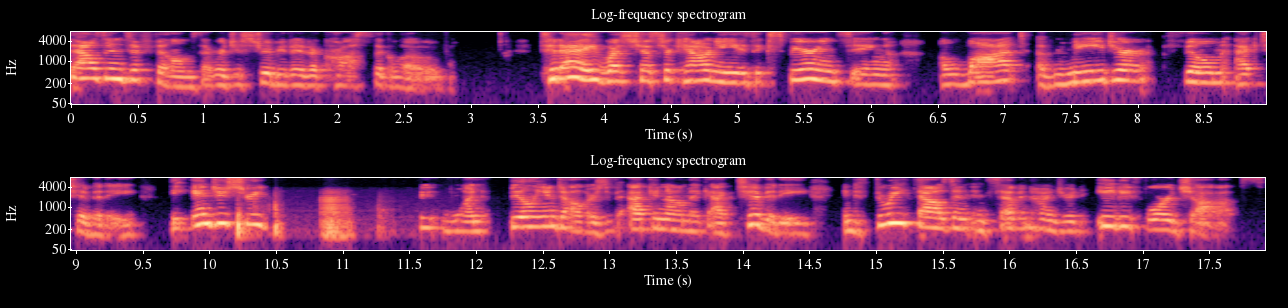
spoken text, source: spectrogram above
thousands of films that were distributed across the globe. Today, Westchester County is experiencing a lot of major film activity. The industry $1 billion of economic activity and 3,784 jobs.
